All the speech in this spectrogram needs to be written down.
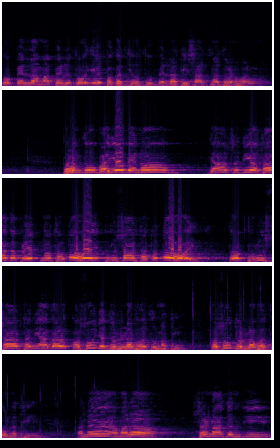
તો પહેલાંમાં પહેલું તો એ પગથિયું હતું, પહેલાંથી સાતમા ધોરણવાળું. પરંતુ ભાઈઓ બહેનો જ્યાં સુધી અથાગ પ્રયત્નો થતો હોય, પુરુષાર્થ થતો હોય, તો પુરુષાર્થની આગળ કશું જ દુર્લભ હોતું નથી. કશું દુર્લભ હોતું નથી. અને અમારા શરણાજનજી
